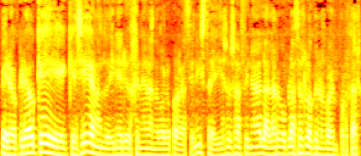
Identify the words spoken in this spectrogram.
pero creo que, que sigue ganando dinero y generando valor para el accionista, y eso es al final, a largo plazo, es lo que nos va a importar.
